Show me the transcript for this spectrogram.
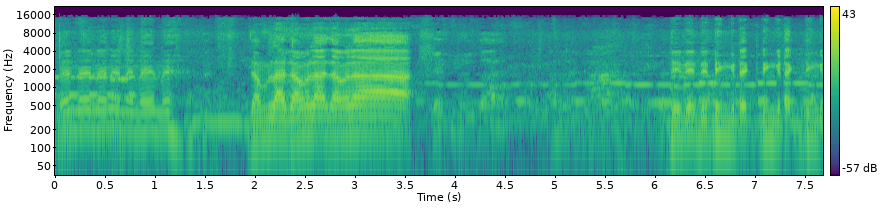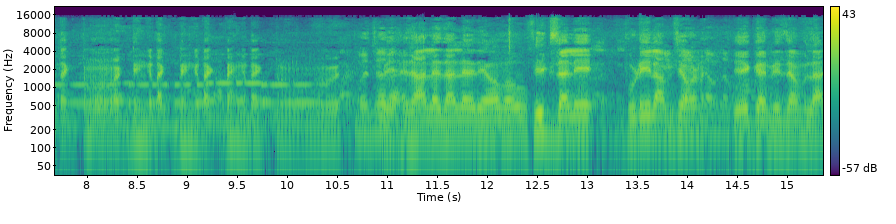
नाही जमला जमला जमला ढिंगटक ढिंगटक ढिंगटक ट्रक ढिंगटक ढिंगटक ढिंगटक ट्रर. झालं झालं देवा भाऊ फिक्स झाले पुढील आमच्या एक गाणी जमला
